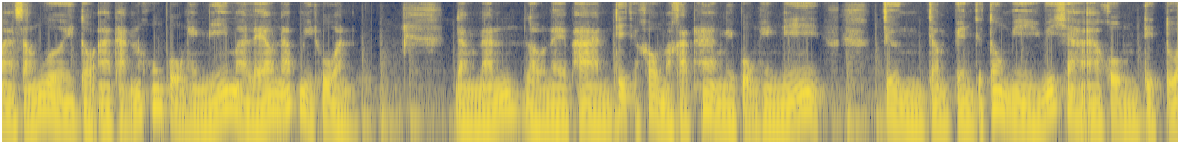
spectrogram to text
มาสังเวยต่ออาถรรพ์ของโป่งแห่งนี้มาแล้วนับไม่ถ้วน ดังนั้นเหล่านายพานที่จะเข้ามาขัดห้างในโป่งแห่งนี้ จึงจำเป็นจะต้องมีวิชาอาคมติดตัว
